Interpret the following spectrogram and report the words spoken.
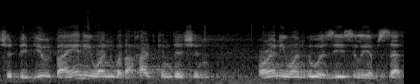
should be viewed by anyone with a heart condition or anyone who is easily upset.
